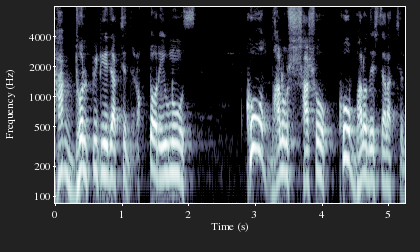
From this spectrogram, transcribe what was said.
ঢাক ঢোল পিটিয়ে যাচ্ছে, ডক্টর ইউনুস, খুব ভালো শাসক, খুব ভালো দেশ চালাচ্ছেন।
